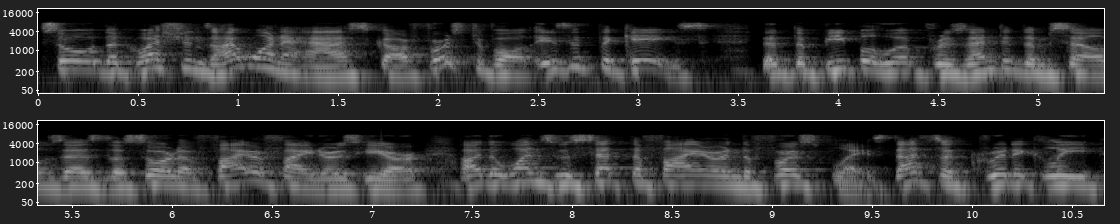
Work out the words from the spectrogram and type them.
So the questions I want to ask are first of all, is it the case that the people who have presented themselves as the sort of firefighters here are the ones who set the fire in the first place? That's a critically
